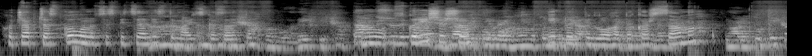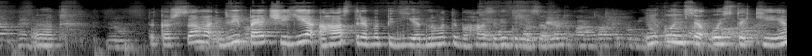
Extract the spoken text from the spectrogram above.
хоча б частково, ну це спеціалісти мають сказати. Там Ну, всюди скоріше, що і тут підлога така ж сама. От, Ну. Така ж сама. Дві печі є, а газ треба під'єднувати, бо газ відрізали. Віконця ось такі.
